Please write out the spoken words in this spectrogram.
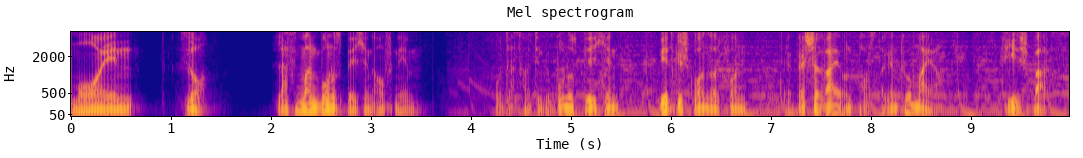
Moin. So, lass uns mal ein Bonusbierchen aufnehmen. Und das heutige Bonusbierchen wird gesponsert von der Wäscherei und Postagentur Meier. Viel Spaß.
